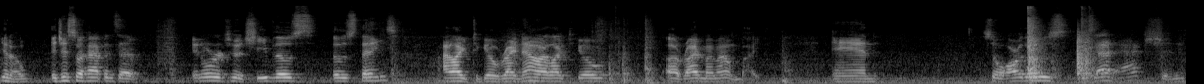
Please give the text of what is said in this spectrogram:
you know it just so happens that in order to achieve those those things i like to go right now i like to go uh, ride my mountain bike and so are those is that action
